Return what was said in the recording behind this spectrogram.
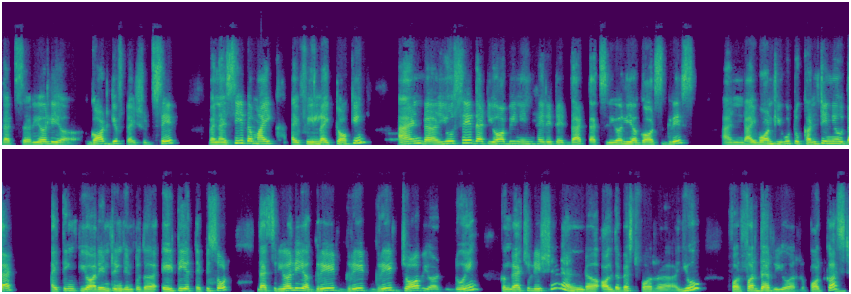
that's really a God gift, I should say. When I see the mic, I feel like talking. And uh, you say that you have been inherited that. That's really a God's grace. And I want you to continue that. I think you are entering into the 80th episode. That's really a great, great, great job you are doing. Congratulations and uh, all the best for uh, you for further your podcast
